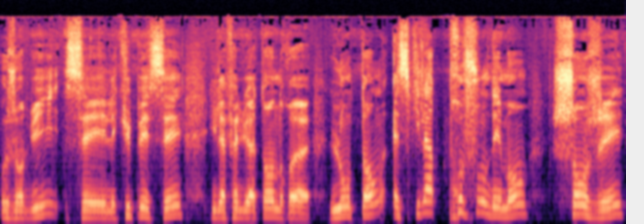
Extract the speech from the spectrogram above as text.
Aujourd'hui, c'est les QPC. Il a fallu attendre longtemps. Est-ce qu'il a profondément changé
